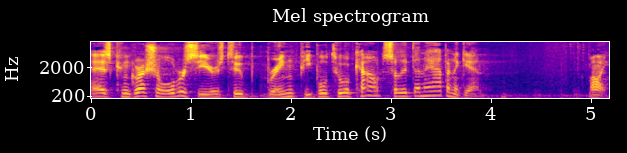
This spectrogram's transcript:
as congressional overseers to bring people to account so that it doesn't happen again. Molly.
